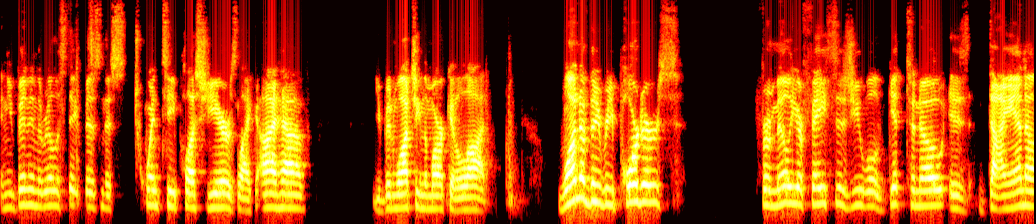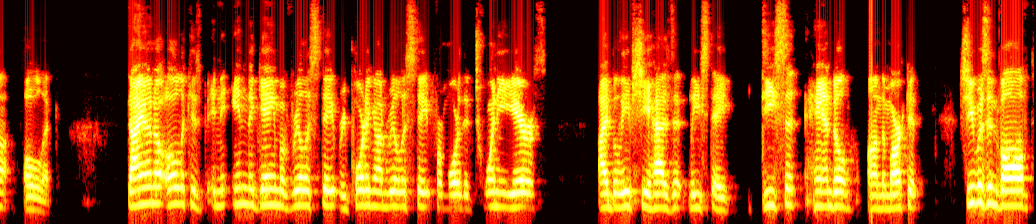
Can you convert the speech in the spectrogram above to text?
and you've been in the real estate business 20 plus years, like I have, you've been watching the market a lot. One of the reporters, familiar faces you will get to know is Diana Olick. Diana Olick has been in the game of real estate, reporting on real estate for more than 20 years. I believe she has at least a decent handle on the market. She was involved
